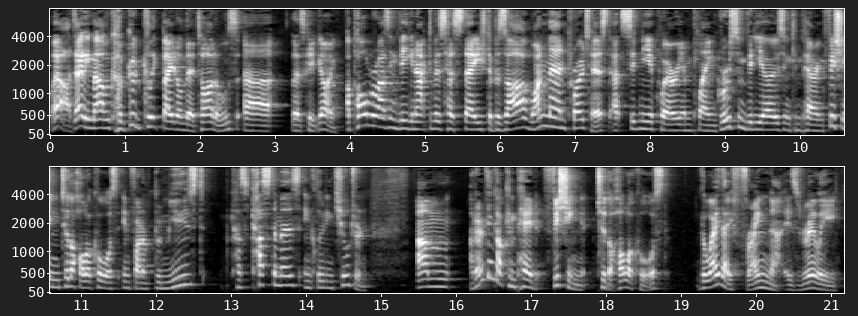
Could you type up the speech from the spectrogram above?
Wow, Daily Mail have got good clickbait on their titles. Uh, Let's keep going. A polarising vegan activist has staged a bizarre one-man protest at Sydney Aquarium playing gruesome videos and comparing fishing to the Holocaust in front of bemused customers, including children. Um, I don't think I compared fishing to the Holocaust. The way they frame that is really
